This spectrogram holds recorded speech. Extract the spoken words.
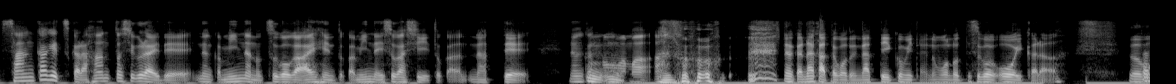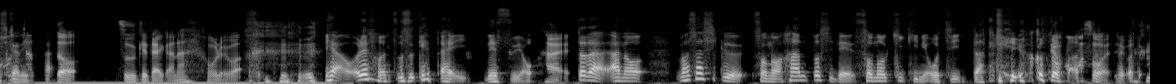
3ヶ月から半年ぐらいで、なんかみんなの都合が合えへんとか、みんな忙しいとかなって、なんかこのまま、あの、なんかなかったことになっていくみたいなものってすごい多いから、確かにもうちょっと続けたいかな、俺は。いや、俺も続けたいですよ。はい。ただ、あの、まさしく、その半年でその危機に陥ったっていうことがいやほんまそうやでってこと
